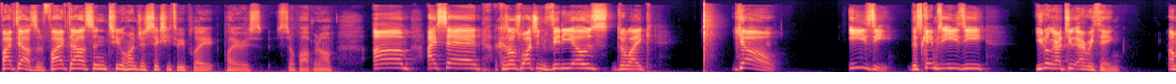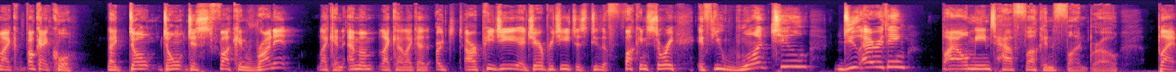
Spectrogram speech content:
5,000. 5,263 play, players still popping off. Um, I said, because I was watching videos, they're like, yo, easy. This game's easy. You don't gotta do everything. I'm like, okay, cool. Like, don't don't just fucking run it like an MM, like a like a RPG, a JRPG. Just do the fucking story. If you want to do everything, by all means, have fucking fun, bro. But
